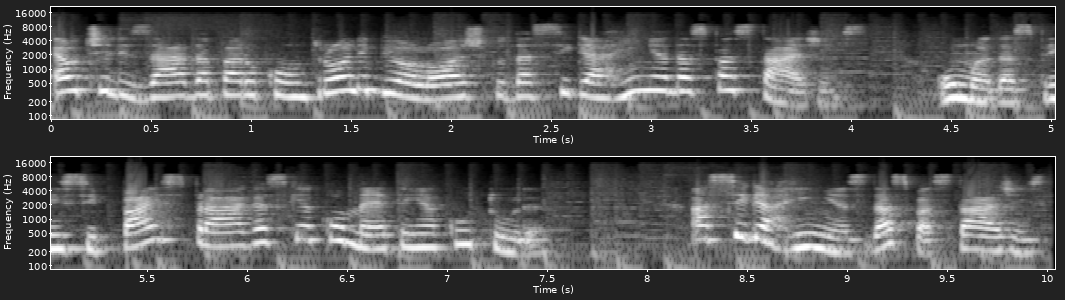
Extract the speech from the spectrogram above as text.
é utilizada para o controle biológico da cigarrinha das pastagens, uma das principais pragas que acometem a cultura. As cigarrinhas das pastagens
